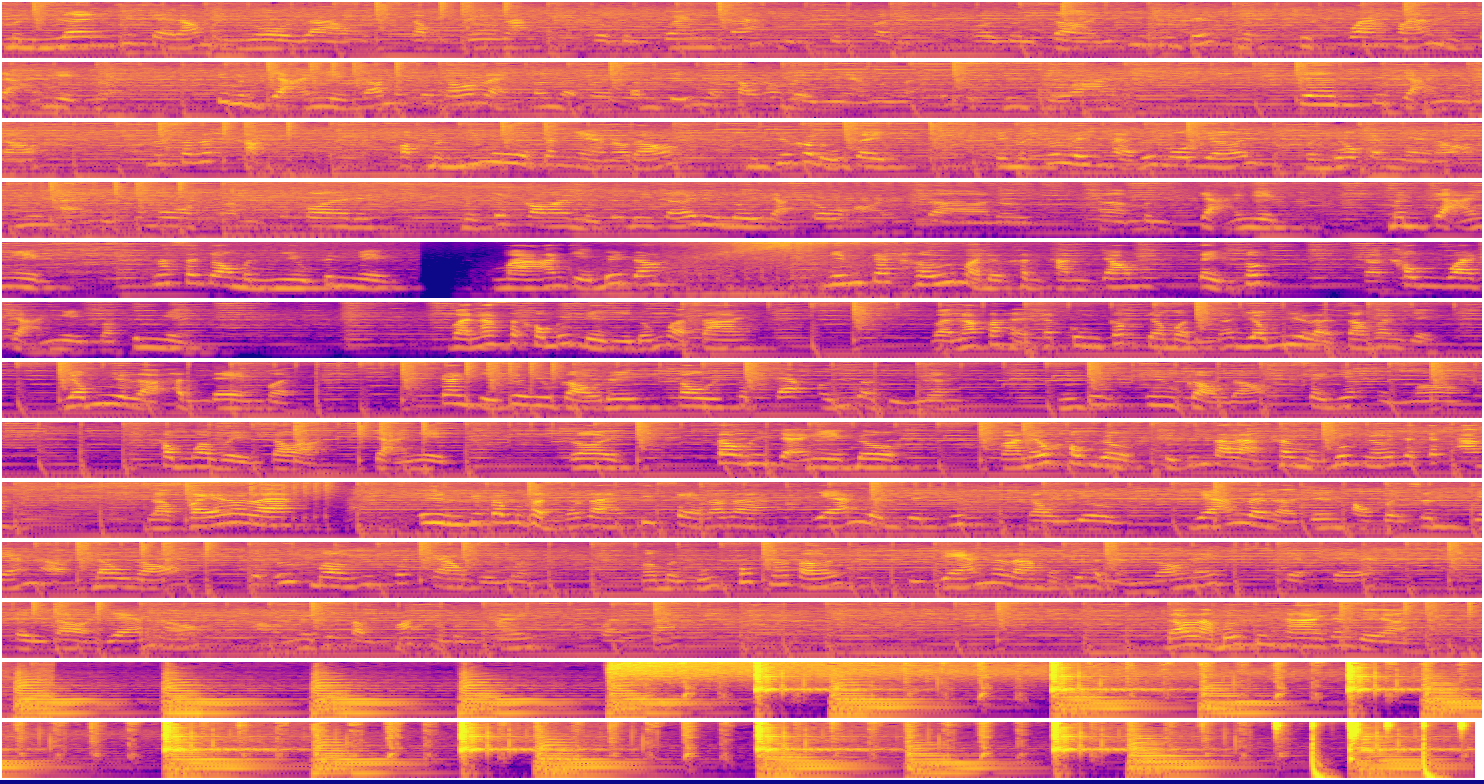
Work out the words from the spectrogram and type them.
Mình lên chiếc xe đó, mình ngồi vào, mình cầm vô lăng rồi mình quan sát, mình chụp hình, rồi mình sờ những cái chi tiết, mình trực quan hóa mình trải nghiệm nó. Khi mình trải nghiệm đó, nó sẽ rõ ràng hơn là về tâm trí, và sau đó về nhà mình lại tiếp tục visualize trên cái trải nghiệm đó. Nó sẽ rất thật. Hoặc mình muốn mua một căn nhà nào đó, mình chưa có đủ tiền thì mình cứ liên hệ với môi giới mình vô căn nhà đó như hạn mình sẽ mua và mình sẽ thuê đi. Mình sẽ coi mình sẽ đi tới đi lui đặt câu hỏi sờ rồi à, mình trải nghiệm. Mình trải nghiệm nó sẽ cho mình nhiều kinh nghiệm. Mà anh chị biết đó những cái thứ mà được hình thành trong tiềm thức là thông qua trải nghiệm và kinh nghiệm. Và nó sẽ không biết điều gì đúng và sai. Và nó có thể sẽ cung cấp cho mình nó giống như là sao các anh chị? Giống như là hình đen vậy. Các anh chị cứ yêu cầu đi tôi sẽ đáp ứng cho chị nhân những cái yêu cầu đó say yes and more thông qua việc sao à? Trải nghiệm. Rồi, sau khi trải nghiệm được, và nếu không được thì chúng ta làm thêm một bước nữa cho chắc ăn. Là vé nó ra. In cái tấm hình đó ra, chiếc xe đó ra, dán lên trên chiếc đầu giường, dán lên ở trên phòng vệ sinh, dán ở đâu đó. Cái ước mơ, cái khát cao của mình, mà mình muốn phúc nó tới, thì dán nó ra một cái hình ảnh rõ nét, đẹp đẽ. Thì tao dán nó ở ngay cái tầm mắt mà mình hay quan sát đó là bước thứ hai các anh chị ạ à.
